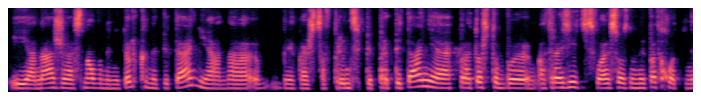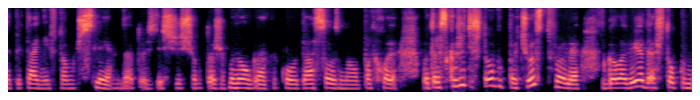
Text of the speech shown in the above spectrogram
и она же основана не только на питании, она, мне кажется, в принципе, про питание, про то, чтобы отразить свой осознанный подход на питание в том числе, да, то есть здесь еще тоже много какого-то осознанного подхода. Вот расскажите, что вы почувствовали в голове, да, что поменялось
